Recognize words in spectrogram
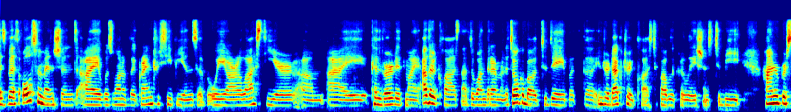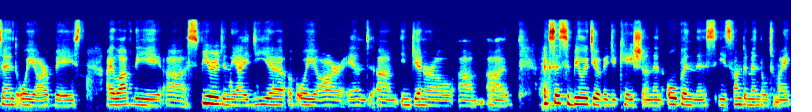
as Beth also mentioned, I was one of the grant recipients of OER last year. Um, I converted my other class, not the one that I'm going to talk about today, but the introductory class to public relations to be 100% OER based. I love the uh, spirit and the idea of OER and um, in general, um, uh, accessibility of education and openness is fundamental to my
